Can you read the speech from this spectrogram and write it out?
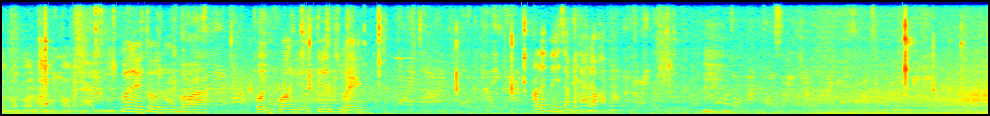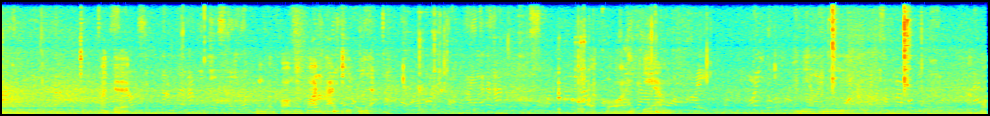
ถูดหลวงพ่อหรือว่าหลวงพ่อว่าถาอีกก็เลยโทรหลวงพ่อกดฟังอยู่แล้วตื่นสวยเอาเลยไปเฮ็ดสังฆทานเอาครับน้อง วัน เกิดผมกับขอไว้พรผ่านคลิปนี่แหละก็ขอให้แก้มอันนี้คนนี้ก็ขอ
